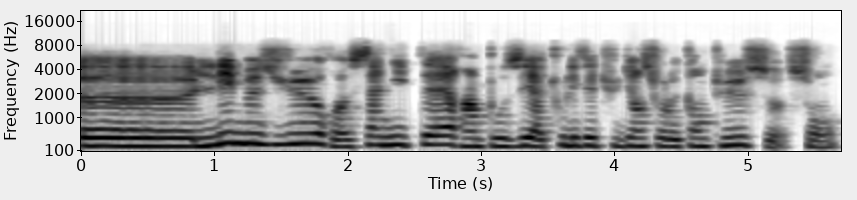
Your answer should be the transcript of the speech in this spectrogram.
Euh, les mesures sanitaires imposées à tous les étudiants sur le campus sont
